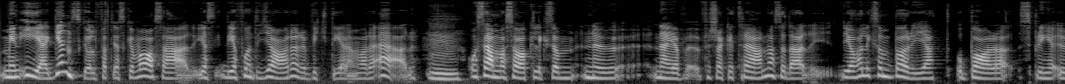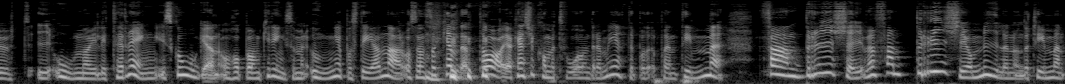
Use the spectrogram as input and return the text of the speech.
min egen skull för att jag ska vara så här. Jag, jag får inte göra det viktigare än vad det är. Mm. Och samma sak liksom nu när jag försöker träna så där. Jag har liksom börjat att bara springa ut i omöjlig terräng i skogen och hoppa omkring som en unge på stenar. Och sen så kan det ta, jag kanske kommer 200 meter på, på en timme. Fan bryr sig, vem fan bryr sig om milen under timmen?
